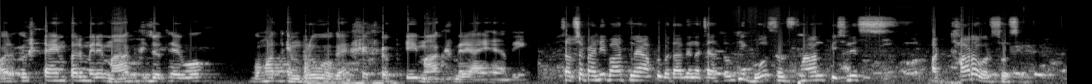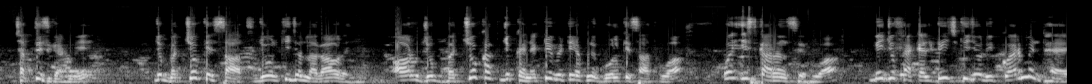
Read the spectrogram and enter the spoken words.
और उस टाइम पर मेरे मार्क्स जो थे वो बहुत इम्प्रूव हो गए। सिक्स फिफ्टी मार्क्स मेरे आए हैं अभी। सबसे पहली बात मैं आपको बता देना चाहता हूँ कि गो संस्थान पिछले 18 वर्षों से छत्तीसगढ़ में जो बच्चों के साथ, जो उनकी जो लगाव रही और जो बच्चों का जो कनेक्टिविटी अपने गोल के साथ हुआ, वो इस कारण से हुआ। भी जो फैकल्टीज की जो रिक्वायरमेंट है,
